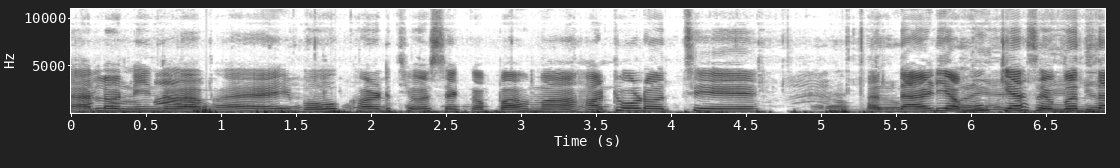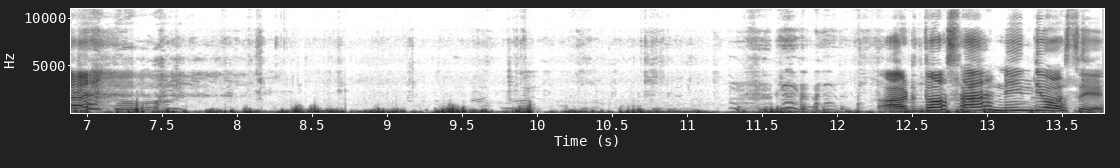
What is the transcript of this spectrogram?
હાલો નીંદવા ભાઈ બહુ ખડ થયો છે કપામાં. હાઠોડો છે. દાળિયા મૂક્યા છે બધા. અડધો શાહ નીંદ્યો છે.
